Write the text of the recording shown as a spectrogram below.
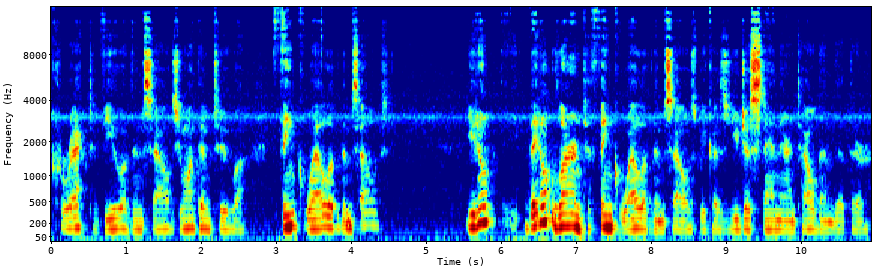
correct view of themselves. You want them to uh, think well of themselves. You don't. They don't learn to think well of themselves because you just stand there and tell them that they're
